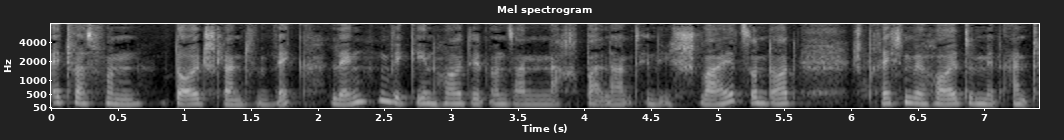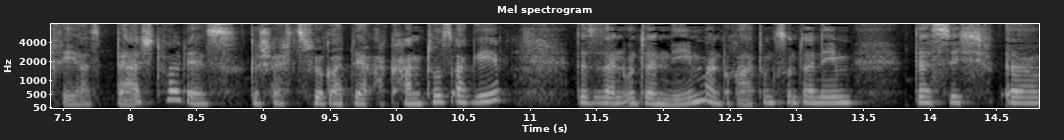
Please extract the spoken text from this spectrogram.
etwas von Deutschland weglenken. Wir gehen heute in unser Nachbarland in die Schweiz und dort sprechen wir heute mit Andreas Berchtold, der ist Geschäftsführer der Acanthus AG. Das ist ein Unternehmen, ein Beratungsunternehmen, das sich äh,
